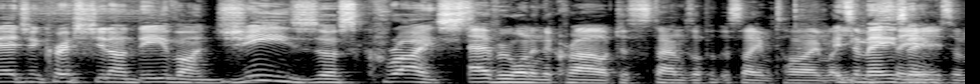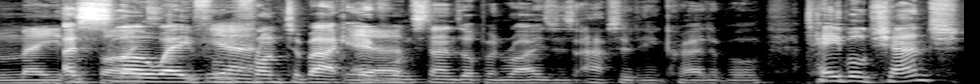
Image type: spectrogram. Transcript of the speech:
Edge and Christian on Devon. Jesus Christ. Everyone in the crowd just stands up at the same time. Like, It's you can see amazing. it, It's amazing. A sight. slow way from Yeah. front to back. Yeah. Everyone stands up and rises. Absolutely incredible. Table chant.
